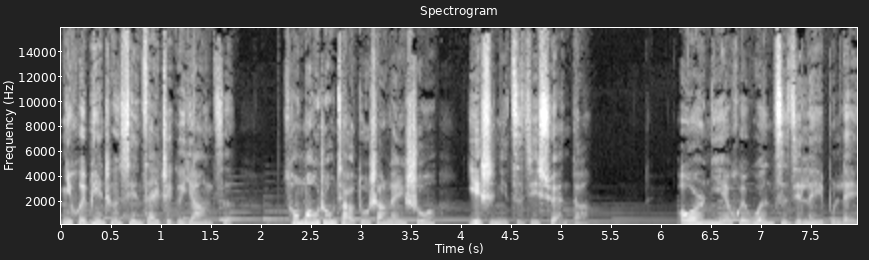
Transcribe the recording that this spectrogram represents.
你会变成现在这个样子，从某种角度上来说，也是你自己选的。偶尔你也会问自己累不累，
